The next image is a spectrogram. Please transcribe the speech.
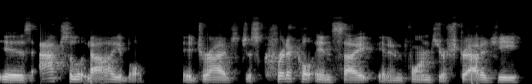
is absolutely valuable. It drives just critical insight it informs your strategy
